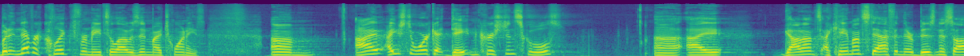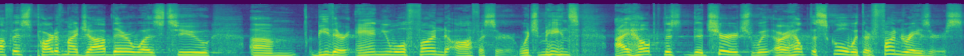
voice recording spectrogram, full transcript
but it never clicked for me till I was in my 20s. Um, I, I, used to work at Dayton Christian Schools. Uh, I got on, I came on staff in their business office. Part of my job there was to um, be their annual fund officer, which means I helped the, church with, or I helped the school with their fundraisers.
